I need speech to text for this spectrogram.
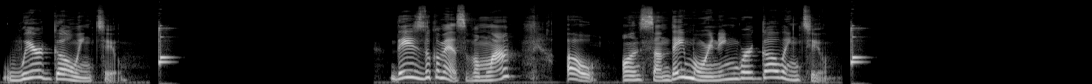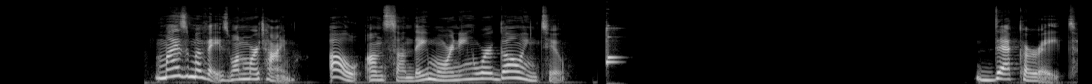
We're going to. Desde o começo, vamos lá? Oh, on Sunday morning we're going to. Mais uma vez, one more time. Oh, on Sunday morning we're going to. Decorate.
